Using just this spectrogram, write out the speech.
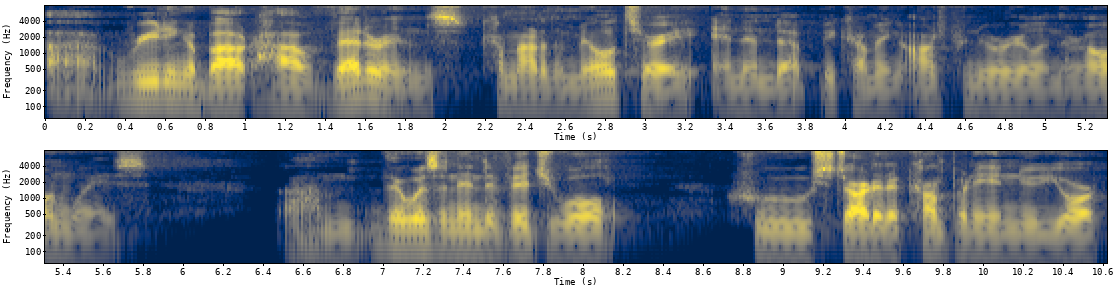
uh, reading about how veterans come out of the military and end up becoming entrepreneurial in their own ways. Um, there was an individual who started a company in New York,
